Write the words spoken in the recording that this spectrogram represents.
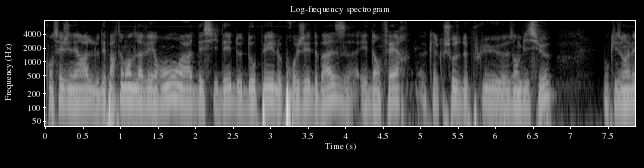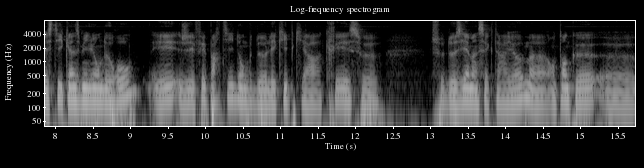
Conseil général, le département de l'Aveyron a décidé de doper le projet de base et d'en faire euh, quelque chose de plus ambitieux. Donc ils ont investi 15 millions d'euros et j'ai fait partie donc de l'équipe qui a créé ce, deuxième insectarium euh, en tant que euh,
